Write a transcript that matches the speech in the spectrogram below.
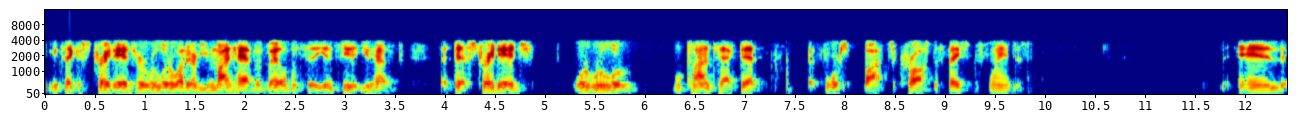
You can take a straight edge or a ruler or whatever you might have available to you and see that you have that that straight edge or ruler will contact that at four spots across the face of the flanges. And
